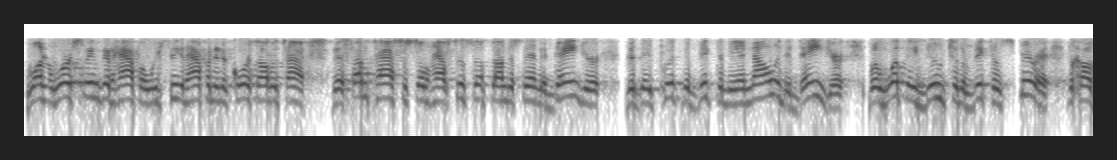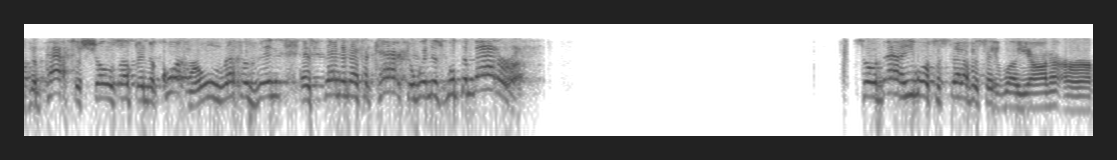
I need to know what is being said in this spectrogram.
One of the worst things that happen, we see it happen in the course all the time, that some pastors don't have enough to understand the danger that they put the victim in. Not only the danger, but what they do to the victim's spirit, because the pastor shows up in the courtroom representing and standing as a character witness with the matter. So now he wants to stand up and say, "Well, Your Honor, uh,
